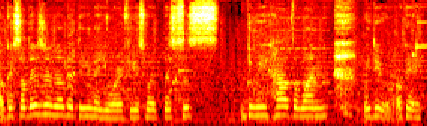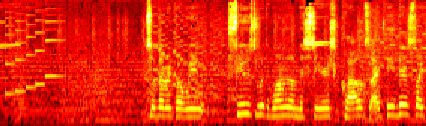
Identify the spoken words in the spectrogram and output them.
Okay, so there's another thing that you want to fuse with. This is... Do we have the one? we do, okay. So there we go. We fused with one of the mysterious clouds. I think there's like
